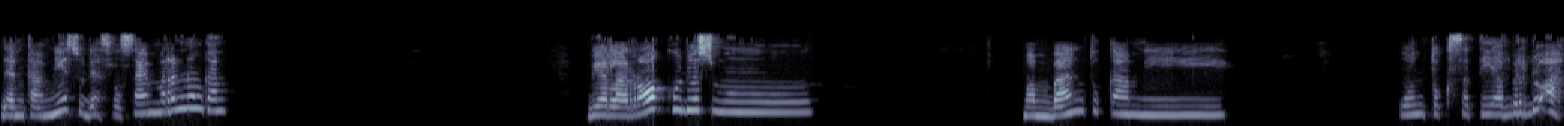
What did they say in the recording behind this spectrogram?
Dan kami sudah selesai merenungkan. Biarlah roh kudusmu membantu kami untuk setia berdoa.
